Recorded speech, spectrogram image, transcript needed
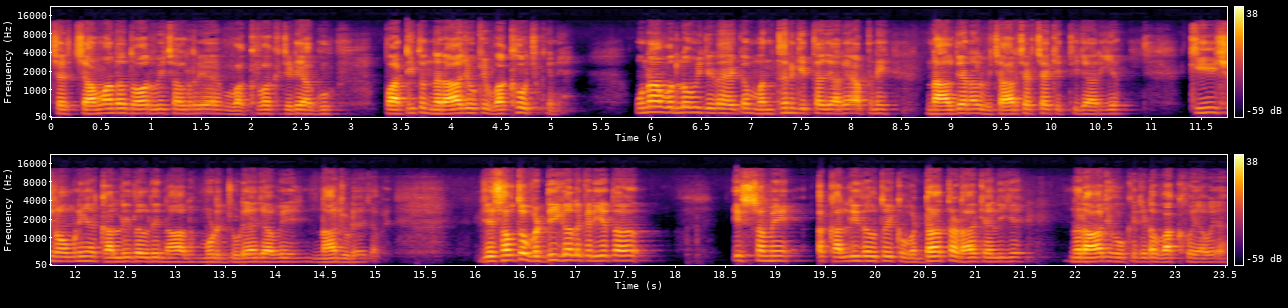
ਚਰਚਾਵਾਂ ਦਾ ਦੌਰ ਵੀ ਚੱਲ ਰਿਹਾ ਹੈ, ਵੱਖ-ਵੱਖ ਜਿਹੜੇ ਆਗੂ ਪਾਰਟੀ ਤੋਂ ਨਾਰਾਜ਼ ਹੋ ਕੇ ਵੱਖ ਹੋ ਚੁੱਕੇ ਨੇ। ਉਹਨਾਂ ਵੱਲੋਂ ਵੀ ਜਿਹੜਾ ਹੈਗਾ ਮੰਥਨ ਕੀਤਾ ਜਾ ਰਿਹਾ, ਆਪਣੇ ਨਾਲ ਨਾਲਦਿਆਂ ਨਾਲ ਵਿਚਾਰ ਚਰਚਾ ਕੀਤੀ ਜਾ ਰਹੀ ਹੈ ਕਿ ਸ਼੍ਰੋਮਣੀ ਅਕਾਲੀ ਦਲ ਦੇ ਨਾਲ ਮੁੜ ਜੁੜਿਆ ਜਾਵੇ, ਨਾ ਜੁੜਿਆ ਜਾਵੇ। ਜੇ ਸਭ ਤੋਂ ਵੱਡੀ ਗੱਲ ਕਰੀਏ ਤਾਂ ਇਸ ਸਮੇਂ ਅਕਾਲੀ ਦਲ ਤੋਂ ਇੱਕ ਵੱਡਾ ਧੜਾ ਕਹਿ ਲਈਏ, ਨਾਰਾਜ਼ ਹੋ ਕੇ ਜਿਹੜਾ ਵੱਖ ਹੋਇਆ ਹੋਇਆ,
